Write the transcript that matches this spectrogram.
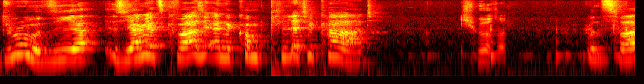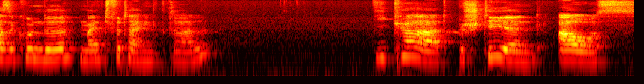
Drew, sie, sie haben jetzt quasi eine komplette Card. Ich höre. Und zwar Sekunde, mein Twitter hängt gerade. Die Card bestehend aus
